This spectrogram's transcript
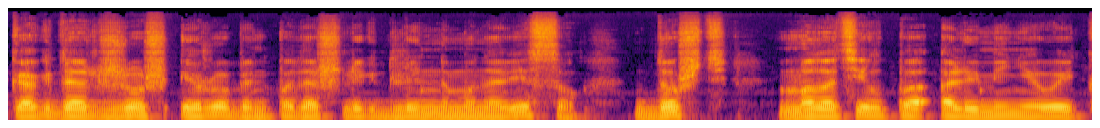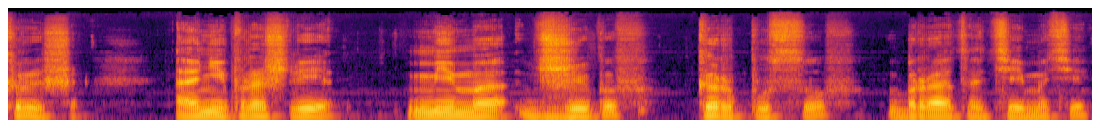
Когда Джош и Робин подошли к длинному навесу, дождь молотил по алюминиевой крыше. Они прошли мимо джипов, корпусов брата Тимоти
